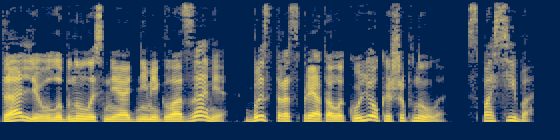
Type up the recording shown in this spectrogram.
Талли улыбнулась мне одними глазами, быстро спрятала кулек и шепнула «Спасибо!»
